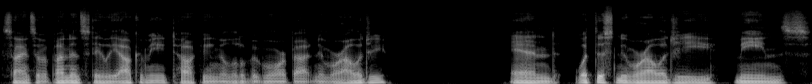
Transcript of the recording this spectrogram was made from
Science of Abundance Daily Alchemy, talking a little bit more about numerology and what this numerology means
